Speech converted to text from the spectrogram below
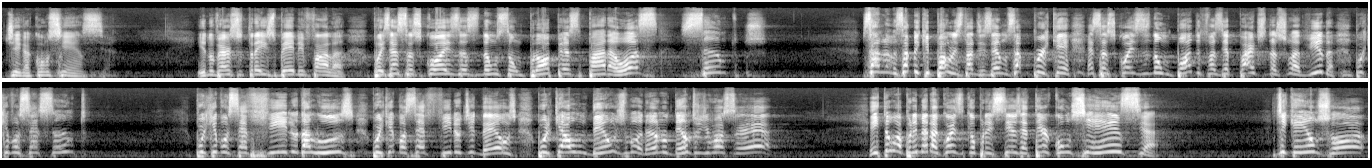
Diga consciência. E no verso 3b ele fala: Pois essas coisas não são próprias para os santos. Sabe, sabe o que Paulo está dizendo? Sabe por que essas coisas não podem fazer parte da sua vida? Porque você é santo. Porque você é filho da luz, porque você é filho de Deus, porque há um Deus morando dentro de você. Então a primeira coisa que eu preciso é ter consciência de quem eu sou.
